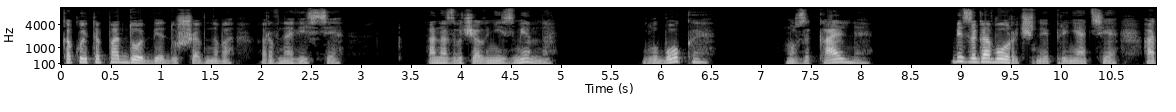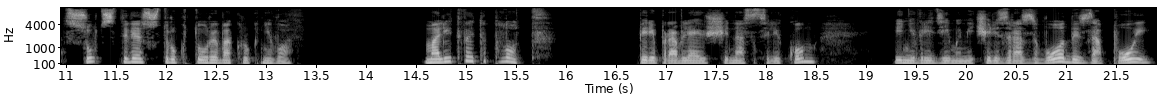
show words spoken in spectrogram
какое-то подобие душевного равновесия. Она звучала неизменно, глубокое, музыкальное, безоговорочное принятие отсутствия структуры вокруг него. Молитва — это плод, переправляющий нас целиком и невредимыми через разводы, запой,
